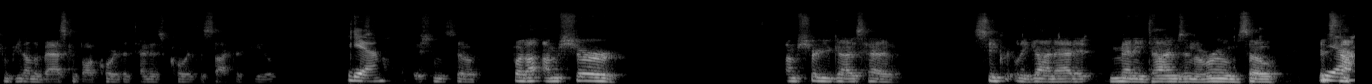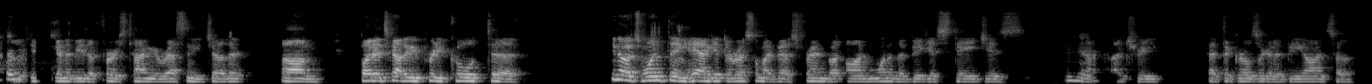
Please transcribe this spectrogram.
compete on the basketball court, the tennis court, the soccer field? Yeah. So but I, I'm sure I'm sure you guys have secretly gone at it many times in the room. So it's yeah. not like it's going to be the first time you're wrestling each other. Um, but it's got to be pretty cool to, you know, it's one thing, hey, I get to wrestle my best friend, but on one of the biggest stages mm-hmm. in our country that the girls are going to be on. So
